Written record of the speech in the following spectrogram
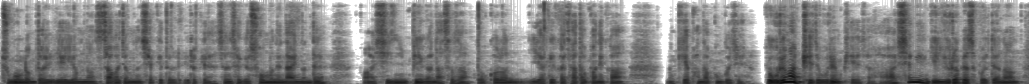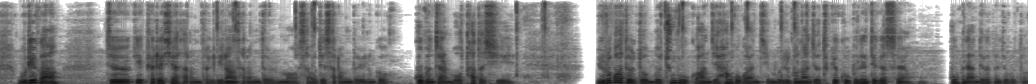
중국 놈들 예의 없는 싸가지 없는 새끼들 이렇게 전 세계 소문이 나 있는데 아, 시진핑이가 나서서 또 그런 이야기까지 하다 보니까 개판 나쁜 거지. 우리만 피해자, 우리는 피해자. 아, 생긴 게 유럽에서 볼 때는 우리가 저기 페르시아 사람들, 이란 사람들, 뭐 사우디 사람들 이런 거 구분 잘 못하듯이 유럽아들도 뭐 중국 한지 한국 한지 뭐 일본 한지 어떻게 구분이 되겠어요? 구분이 안 되거든요, 저것도.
